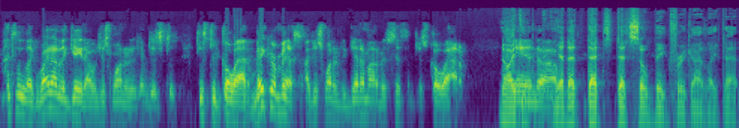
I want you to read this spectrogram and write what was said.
mentally, like right out of the gate, I would just wanted him just to just to go at him, make or miss. I just wanted to get him out of his system, just go at him. No, I think And, um, yeah, that that's that's so big for a guy like that.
